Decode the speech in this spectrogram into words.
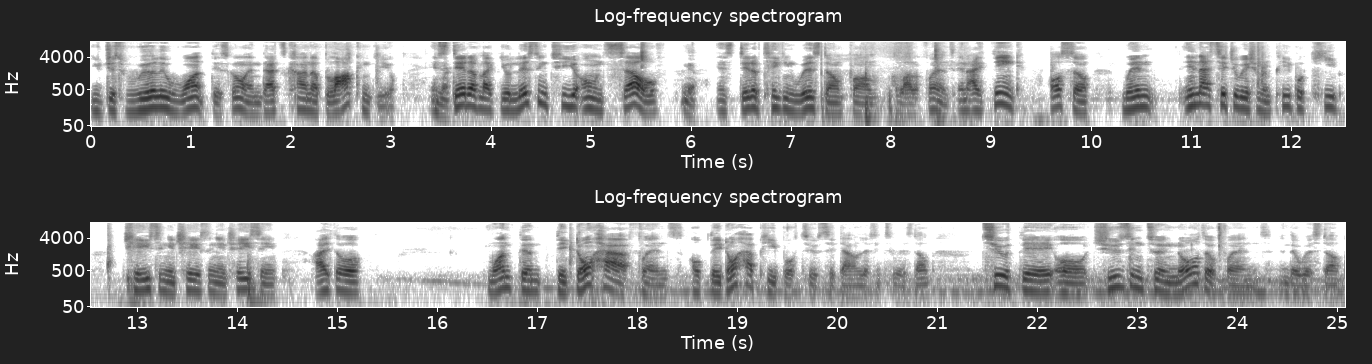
you just really want this goal, and that's kind of blocking you instead of like you're listening to your own self Yeah. instead of taking wisdom from a lot of friends. And I think also when in that situation when people keep chasing and chasing and chasing, I thought one thing they don't have friends or they don't have people to sit down and listen to wisdom. Two, they are choosing to ignore their friends and their wisdom.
